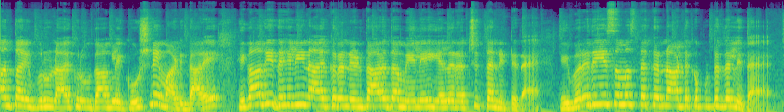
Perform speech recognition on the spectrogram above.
ಅಂತ ಇಬ್ಬರು ನಾಯಕರು ಈಗಾಗಲೇ ಘೋಷಣೆ ಮಾಡಿದ್ದಾರೆ. ಹೀಗಾಗಿ ದೆಹಲಿ ನಾಯಕರ ನಿರ್ಧಾರದ ಮೇಲೆ ಎಲ್ಲರ ಚಿತ್ತ ನಿಟ್ಟಿದೆ ಈ ವರದಿ ಸಮಸ್ತ ಕರ್ನಾಟಕ ಪುಟದಲ್ಲಿದೆ.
